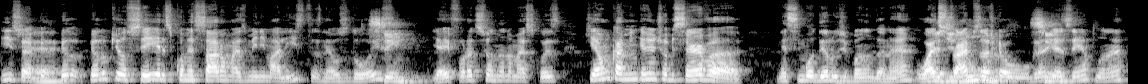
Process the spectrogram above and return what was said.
Isso, é, pe- Pelo, pelo que eu sei, eles começaram mais minimalistas, né? Os dois. Sim. E aí foram adicionando mais coisas, que é um caminho que a gente observa nesse modelo de banda, né? O White É Stripes acho que é o né? grande Sim. exemplo, né?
